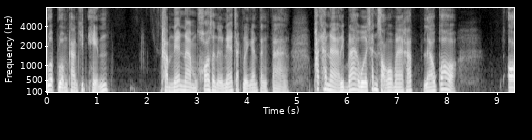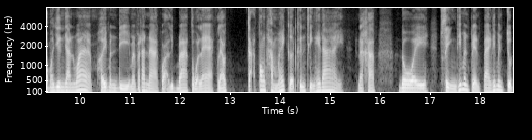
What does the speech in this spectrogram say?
รวบรวมความคิดเห็นคำแนะนำข้อเสนอแนะจากหน่วยงานต่างๆ พัฒนา Libra เวอร์ชัน2 ออกมาครับ แล้วก็ออกมายืนยันว่า เฮ้ยมันดีมันพัฒนากว่า Libra ตัวแรก แล้วจะต้องทำให้เกิดขึ้นจริงให้ได้นะครับ โดยสิ่งที่มันเปลี่ยนแปลงที่เป็นจุด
